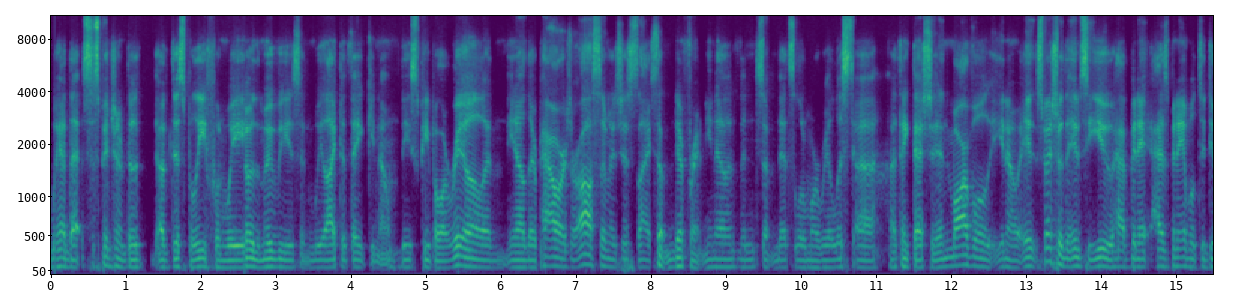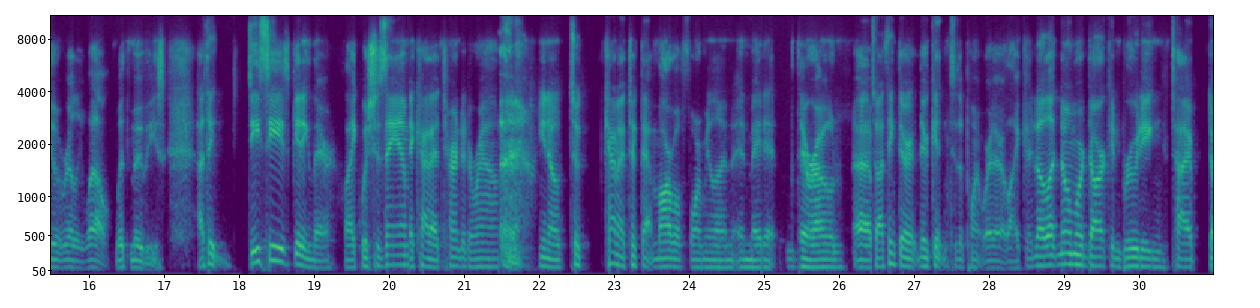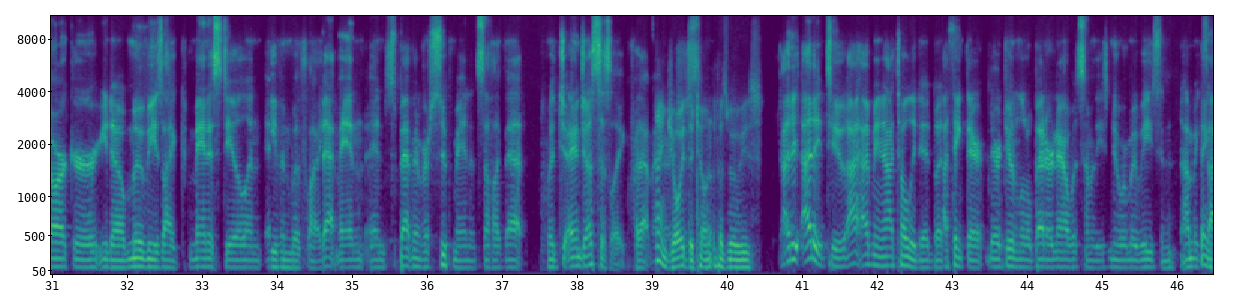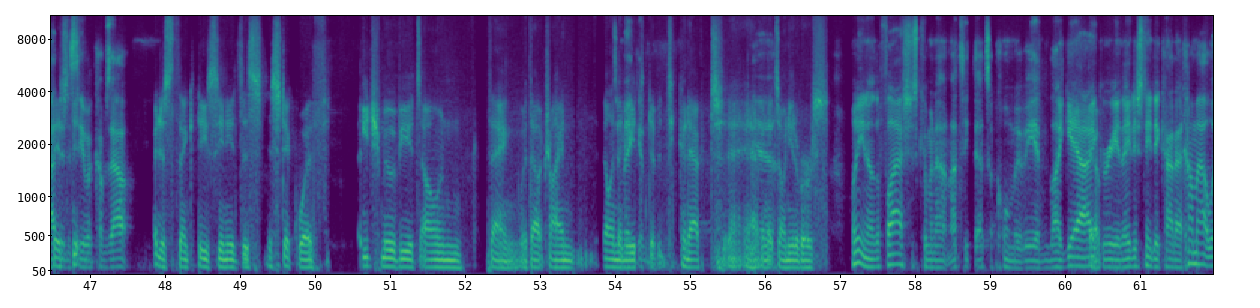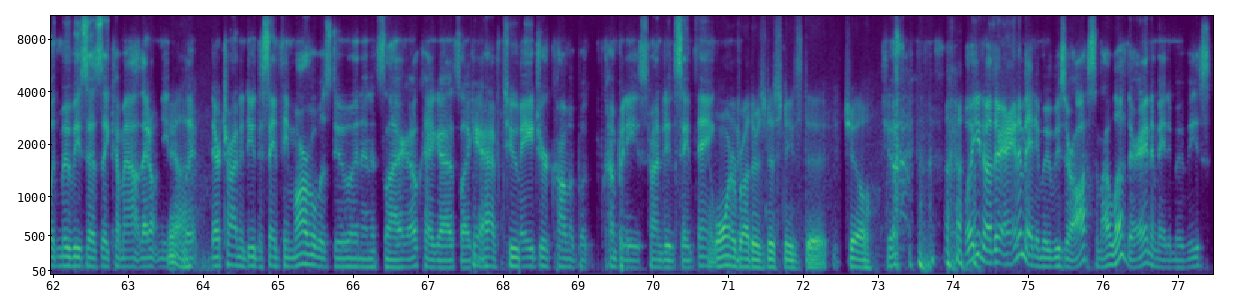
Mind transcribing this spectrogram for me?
we had that suspension of, of disbelief when we go to the movies and we like to think, you know, these people are real and, you know, their powers are awesome. It's just like something different, you know, than something that's a little more realistic. Uh, I think that's, and Marvel, you know, it, especially the MCU have been, has been able to do it really well with movies. I think DC is getting there. Like with Shazam, they kind of turned it around, you know, took kind of took that Marvel formula and, and made it their own. Uh, so I think they're they're getting to the point where they're like, no, let no more dark and brooding type darker, you know, movies like Man of Steel and even with like Batman and Batman versus Superman and stuff like that. With and Justice League for that matter. I enjoyed the tone of those movies. I did, I did too. I, I mean, I totally did, but I think they're they're doing a little better now with some of these newer movies, and I'm excited to see what comes out. I just think DC needs to s- stick with each movie its own thing without trying feeling To the need it- to, to connect and having Yeah. its own universe. Well, you know, The Flash is coming out, and I think that's a cool movie. And like, yeah, I Yep. agree. They just need to kind of come out with movies as they come out. They don't need Yeah. to. They, they're trying to do the same thing Marvel was doing, and it's like, okay, guys, like, you can't have two major comic book companies trying to do the same thing. Warner Brothers just needs to chill. well, you know, their animated movies are awesome. I love their animated movies.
